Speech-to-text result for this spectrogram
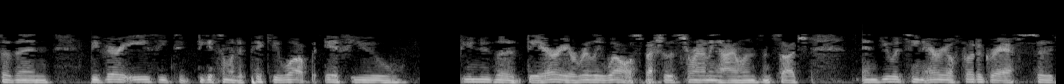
So then it'd be very easy to, to get someone to pick you up if you if you knew the the area really well, especially the surrounding islands and such. And you had seen aerial photographs so that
